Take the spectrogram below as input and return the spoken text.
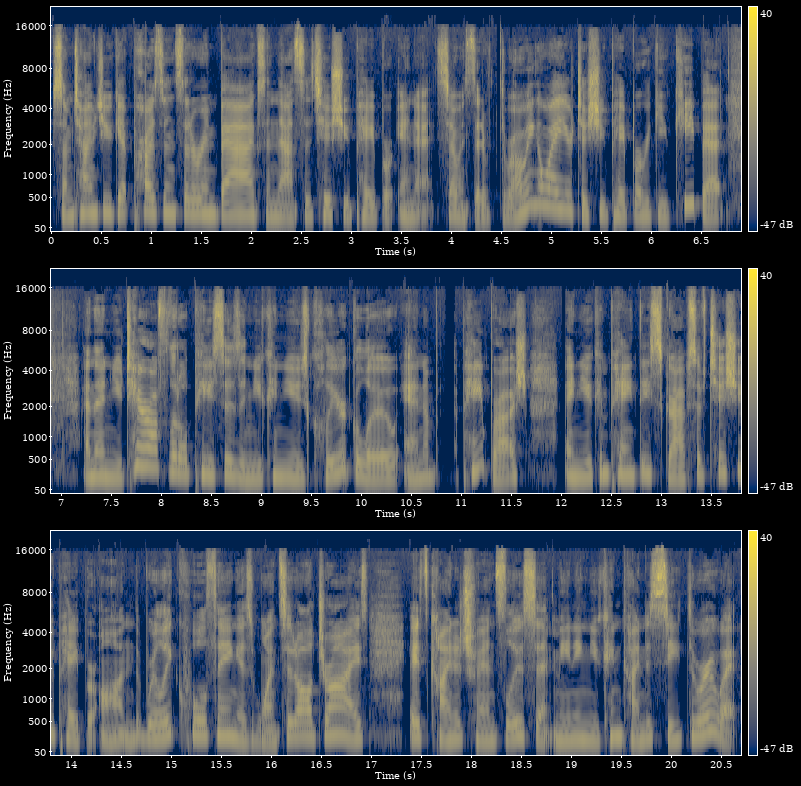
sometimes you get presents that are in bags, and that's the tissue paper in it. So, instead of throwing away your tissue paper, you keep it and then you tear off little pieces, and you can use clear glue and a, paintbrush, and you can paint these scraps of tissue paper on. The really cool thing is once it all dries, it's kind of translucent, meaning you can kind of see through it.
